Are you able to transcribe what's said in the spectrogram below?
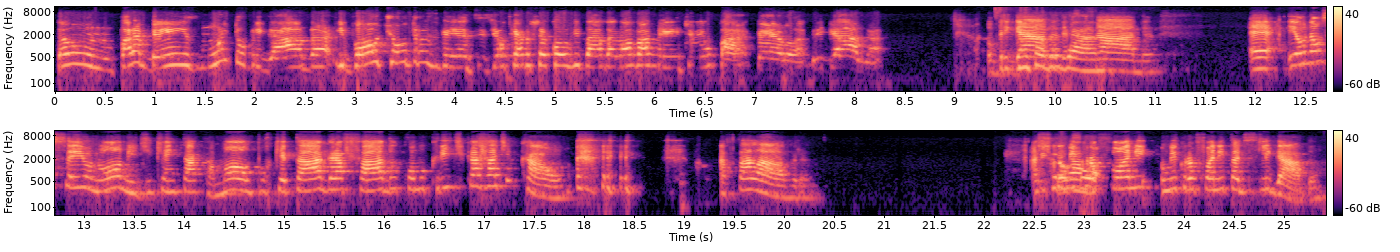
Então, parabéns, muito obrigada e volte outras vezes. Eu quero ser convidada novamente, viu, Pérola? Obrigada. Obrigada, obrigada. deputada. É, eu não sei o nome de quem está com a mão, porque está agrafado como crítica radical. a palavra. Acho que o microfone o microfone está desligado.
